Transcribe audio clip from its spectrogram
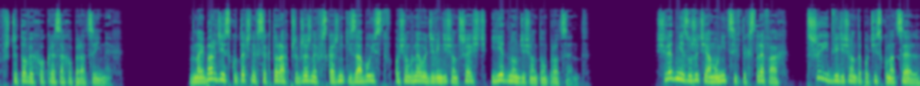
w szczytowych okresach operacyjnych. W najbardziej skutecznych sektorach przybrzeżnych wskaźniki zabójstw osiągnęły 96,1%. Średnie zużycie amunicji w tych strefach 3,2 pocisku na cel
